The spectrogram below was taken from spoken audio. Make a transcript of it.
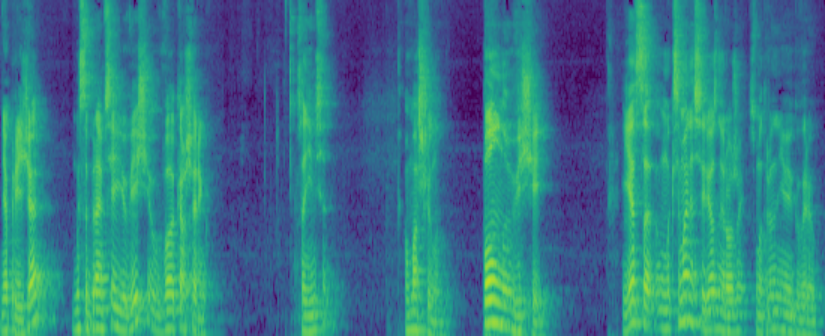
Я приезжаю, мы собираем все ее вещи в каршеринг. Садимся в машину, полную вещей. Я с максимально серьезной рожей смотрю на нее и говорю,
